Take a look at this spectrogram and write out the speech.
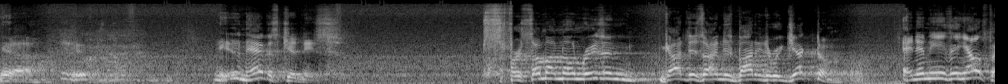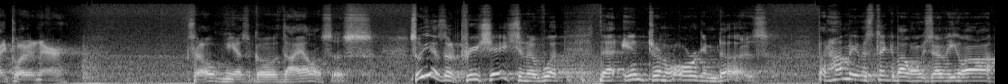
yeah. He didn't have his kidneys. For some unknown reason, God designed his body to reject them and anything else they put in there. So he has to go with dialysis. So he has an appreciation of what that internal organ does. But how many of us think about when we say, well,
